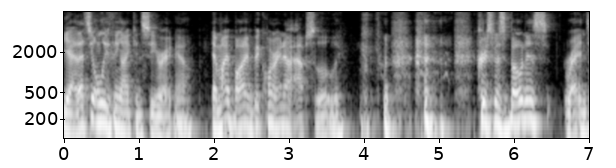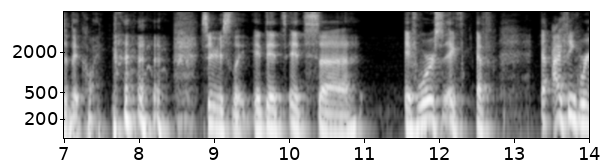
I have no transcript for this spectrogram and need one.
yeah, that's the only thing I can see right now. Am I buying Bitcoin right now? Absolutely. Christmas bonus right into Bitcoin. Seriously, it, it's it's uh, if we're if if I think we're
